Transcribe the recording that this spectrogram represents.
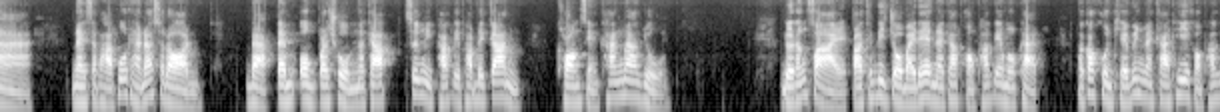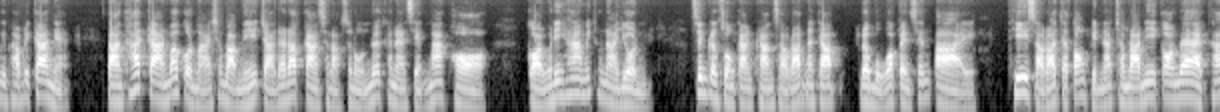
ณาในสภาผู้แทนราษฎร แบบเต็มองค์ประชุมนะครับซึ่งมีพรรคริพับลิกันครองเสียงข้างมากอยู่ โดยทั้งฝ่ายประธานาธิบดีโจไบเดนนะครับของพรรคเดโมแครตแล้วก็คุณเควินแมคคาร์ธีของพรรคริพับลิกันเนี่ยต่างคาดการณ์ว่ากฎหมายฉบับนี้จะได้รับการสนับสนุนด้วยคะแนนเสียงมากพอ ก่อนวันที่ 5 มิถุนายน ซึ่งกระทรวงการคลังสหรัฐนะครับระบุว่าเป็นเส้นตาย ที่สหรัฐจะต้องผิดนัดชำระหนี้ก้อนแรก ถ้า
